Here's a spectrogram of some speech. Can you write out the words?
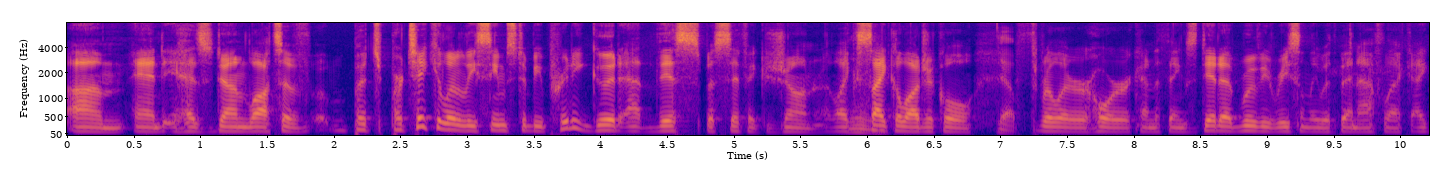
Um, and has done lots of, but particularly seems to be pretty good at this specific genre, like psychological Mm. Yep. thriller horror kind of things. Did a movie recently with Ben Affleck. I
